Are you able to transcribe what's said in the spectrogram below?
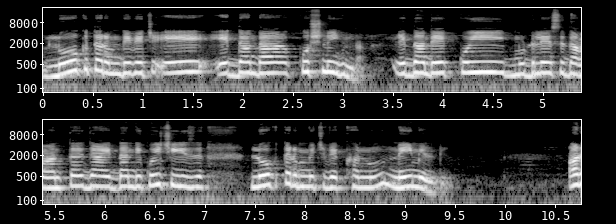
ਲੋਕ ਧਰਮ ਦੇ ਵਿੱਚ ਇਹ ਇਦਾਂ ਦਾ ਕੁਝ ਨਹੀਂ ਹੁੰਦਾ। ਇਦਾਂ ਦੇ ਕੋਈ ਮੁੱਢਲੇ ਸਿਧਾਂਤ ਜਾਂ ਇਦਾਂ ਦੀ ਕੋਈ ਚੀਜ਼ ਲੋਕ ਧਰਮ ਵਿੱਚ ਵੇਖਣ ਨੂੰ ਨਹੀਂ ਮਿਲਦੀ। ਔਰ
